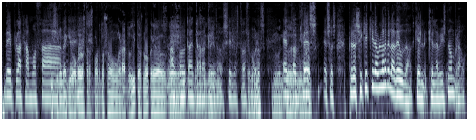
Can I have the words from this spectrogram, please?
de Plaza Mozart. Y si no me equivoco, los transportes son gratuitos, ¿no? Creo que. Absolutamente gratuitos, sí, los transportes. Entonces, eso es. Pero sí que quiero hablar de la deuda, que, que la habéis nombrado.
